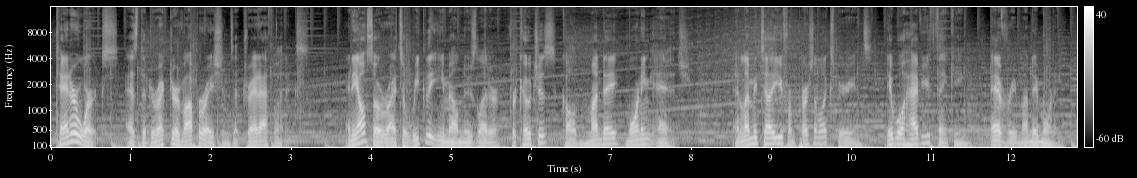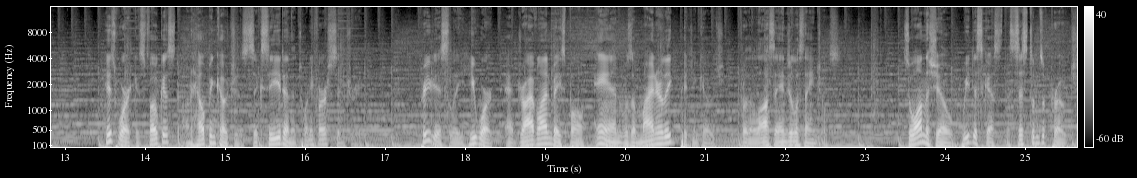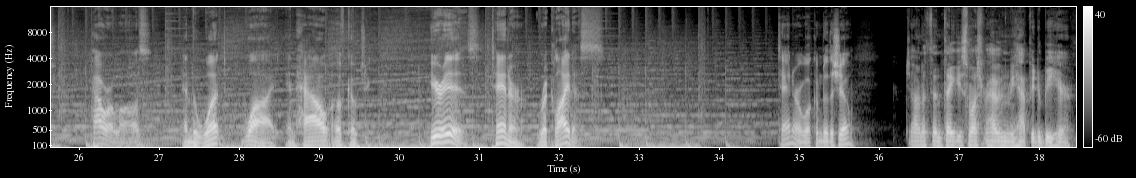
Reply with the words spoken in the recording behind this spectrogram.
Tanner works as the Director of Operations at Tread Athletics, and he also writes a weekly email newsletter for coaches called Monday Morning Edge. And let me tell you from personal experience, it will have you thinking every Monday morning. His work is focused on helping coaches succeed in the 21st century. Previously, he worked at Driveline Baseball and was a minor league pitching coach for the Los Angeles Angels. So, on the show, we discuss the systems approach, power laws, and the what, why, and how of coaching. Here is Tanner Raklitis. Tanner, welcome to the show. Jonathan, thank you so much for having me. Happy to be here.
